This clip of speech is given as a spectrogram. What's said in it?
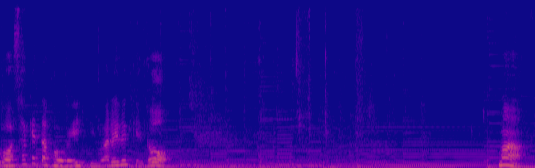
後は避けた方がいいって言われるけどまあ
